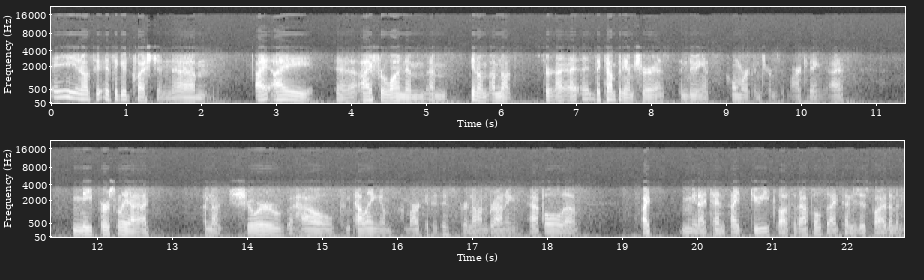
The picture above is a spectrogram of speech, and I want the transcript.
You know, it's a, it's a good question. Um, I, I, uh, I, for one, am, am you know, I'm not certain. I, I, the company, I'm sure, has been doing its homework in terms of marketing. I, me personally, I, I'm not sure how compelling a, a market it is for non-browning apple. Uh, I, I mean, I tend, I do eat lots of apples. I tend to just buy them and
